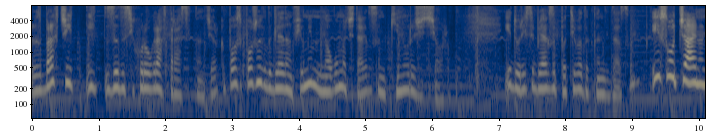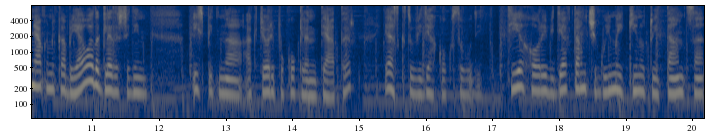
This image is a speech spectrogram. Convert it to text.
Разбрах, че и, и за да си хореограф трябва да си танцорка. После почнах да гледам филми, много мечтах да съм кинорежисьор. И дори се бях запътила да кандидатствам. И случайно някой ми каза, да гледаш един изпит на актьори по куклен театър. И аз като видях колко са луди тия хора и видях там, че го има и киното, и танца,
